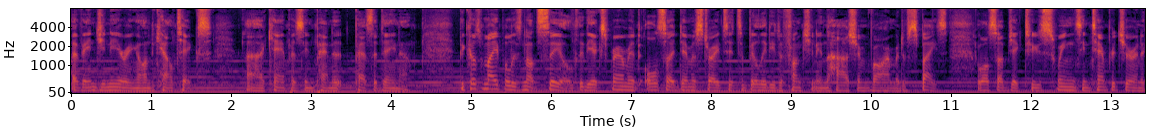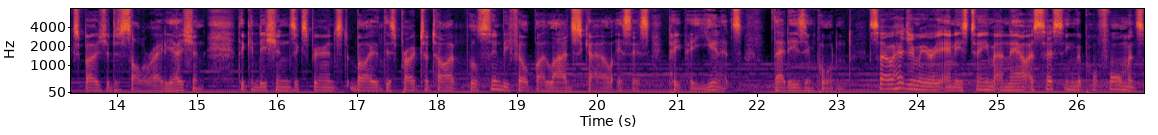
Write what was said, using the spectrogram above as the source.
of Engineering on Caltech's uh, campus in Pasadena. Because maple is not sealed, the experiment also demonstrates its ability to function in the harsh environment of space, while subject to swings in temperature and exposure to solar radiation. The conditions experienced by this prototype will soon be felt by large scale SSPP units. That is important. So Hajimiri and his team are now assessing the performance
